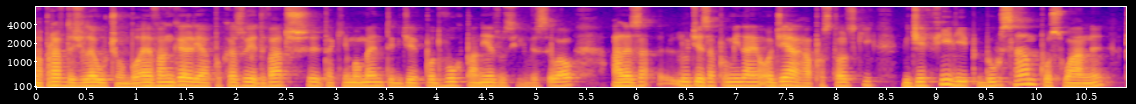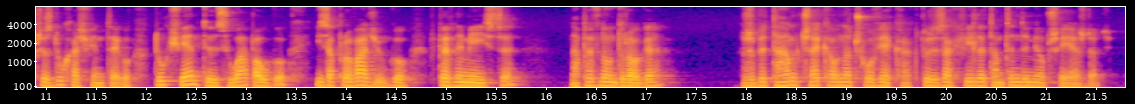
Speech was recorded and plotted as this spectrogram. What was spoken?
Naprawdę źle uczą, bo Ewangelia pokazuje dwa, trzy takie momenty, gdzie po dwóch Pan Jezus ich wysyłał, ale za, ludzie zapominają o dziejach apostolskich, gdzie Filip był sam posłany przez Ducha Świętego. Duch Święty złapał go i zaprowadził go w pewne miejsce, na pewną drogę, żeby tam czekał na człowieka, który za chwilę tamtędy miał przejeżdżać.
